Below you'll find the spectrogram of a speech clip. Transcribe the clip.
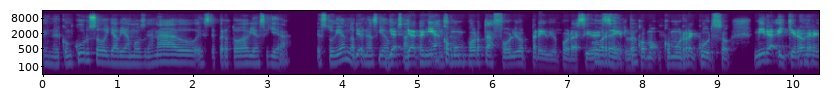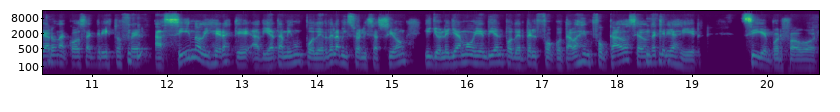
en el concurso, ya habíamos ganado, este, pero todavía seguía estudiando, apenas ya, íbamos ya, ya tenías como un portafolio previo, por así Correcto. decirlo, como, como un recurso. Mira, y quiero Correcto. agregar una cosa, Christopher, así no dijeras que había también un poder de la visualización y yo le llamo hoy en día el poder del foco. Estabas enfocado hacia dónde querías ir. Sigue, por favor.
